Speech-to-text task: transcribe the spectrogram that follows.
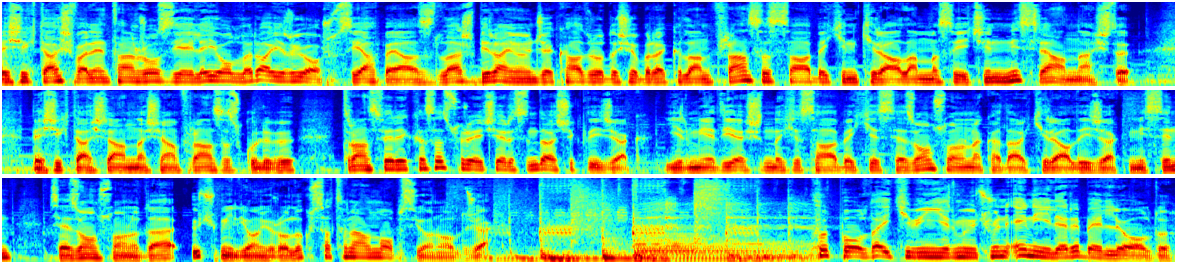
Beşiktaş Valentin Rozier ile yolları ayırıyor. Siyah beyazlılar bir ay önce kadro dışı bırakılan Fransız sağ bekin kiralanması için Nice'le anlaştı. Beşiktaş'la anlaşan Fransız kulübü transferi kısa süre içerisinde açıklayacak. 27 yaşındaki sağ beki sezon sonuna kadar kiralayacak Nice'in sezon sonu da 3 milyon euroluk satın alma opsiyonu olacak. Futbolda 2023'ün en iyileri belli oldu.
